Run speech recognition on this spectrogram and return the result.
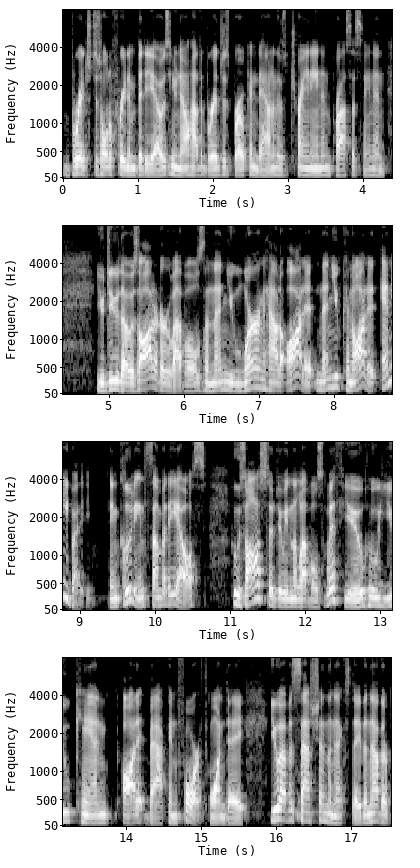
Bridge to Total Freedom videos, you know how the bridge is broken down and there's training and processing and you do those auditor levels and then you learn how to audit and then you can audit anybody including somebody else who's also doing the levels with you who you can audit back and forth. One day you have a session the next day another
